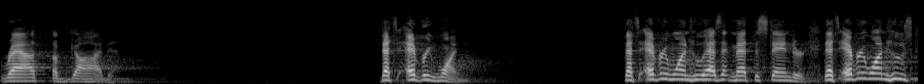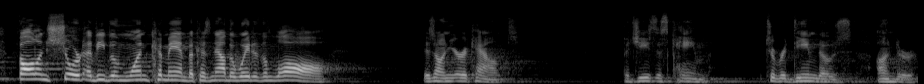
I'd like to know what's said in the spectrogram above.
wrath of God. That's everyone. That's everyone who hasn't met the standard. That's everyone who's fallen short of even one command because now the weight of the law is on your account. But Jesus came to redeem those under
